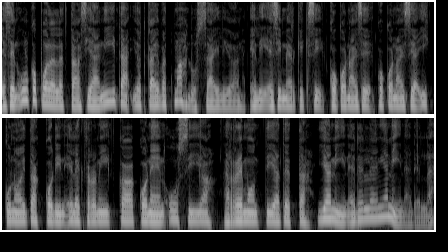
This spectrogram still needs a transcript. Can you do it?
ja sen ulkopuolelle taas jää niitä, jotka eivät mahdu säiliöön, eli esimerkiksi kokonaisia, kokonaisia ikkunoita, kodin elektroniikkaa, koneen osia, remonttijätettä ja niin edelleen ja niin edelleen.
